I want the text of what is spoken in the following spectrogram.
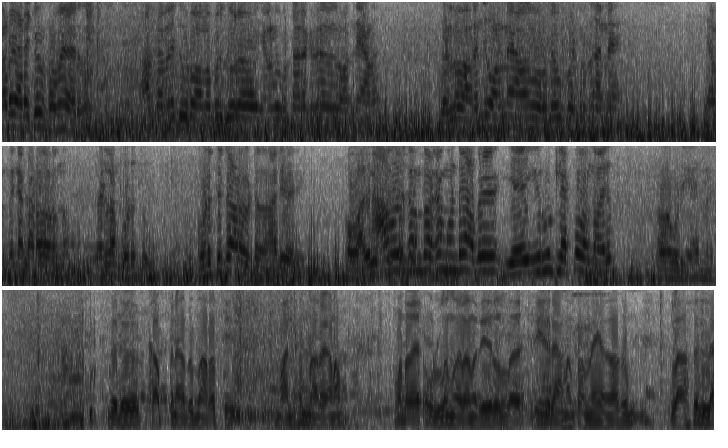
കട അടയ്ക്കുന്ന സമയമായിരുന്നു. ആ സമയത്ത് ഇവിടെ വന്നപ്പോൾ ഇതുവരെ ഞങ്ങൾ കൊട്ടാരക്കരയിൽ നിന്ന് വന്നതാണ്. വെള്ളം അണഞ്ഞു വന്നതാണെന്ന് പറഞ്ഞപ്പോൾ പെട്ടെന്ന് തന്നെ ഞാൻ പിന്നെ കട തുറന്നു. വെള്ളം കൊടുത്തു. കൊടുത്തിട്ടാണ് വിട്ടത് നാല് പേര്. ഓ അതിന് ആ ഒരു സന്തോഷം കൊണ്ട് അവർ ഈ റൂട്ടിൽ എപ്പോൾ വന്നാലും വെള്ളം കുടിക്കാൻ ഒരു കപ്പിനകത്ത് നിറച്ച് മനസ്സും നിറയണം. നമ്മുടെ ഉള്ളും നിറയുന്ന രീതിയിലുള്ള രീതിയിലാണ് തന്നേക്കുന്നത് അതും ഗ്ലാസ്സില്ല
